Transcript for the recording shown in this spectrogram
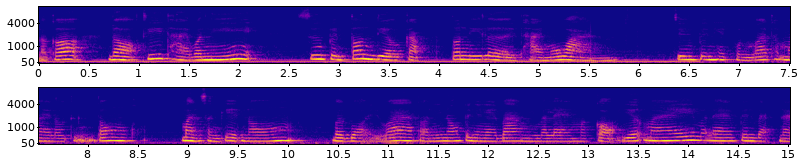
แล้วก็ดอกที่ถ่ายวันนี้ ซึ่งเป็นต้นเดียวกับต้นนี้เลยถ่ายเมื่อวาน จึงเป็นเหตุผลว่าทำไมเราถึงต้องหมั่นสังเกตน้อง บ่อยๆ ว่าตอนนี้น้องเป็นยังไงบ้างมีแมลงมาเกาะเยอะไหมแมลงเป็นแบบไหน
